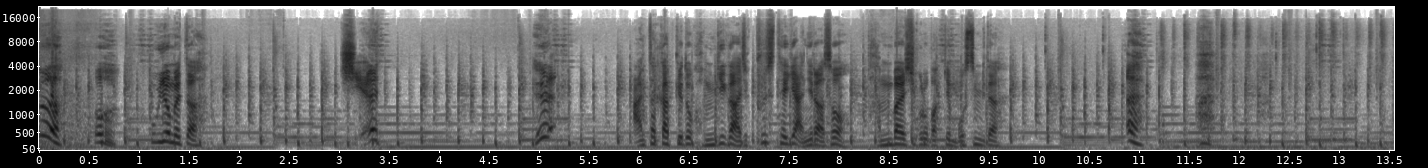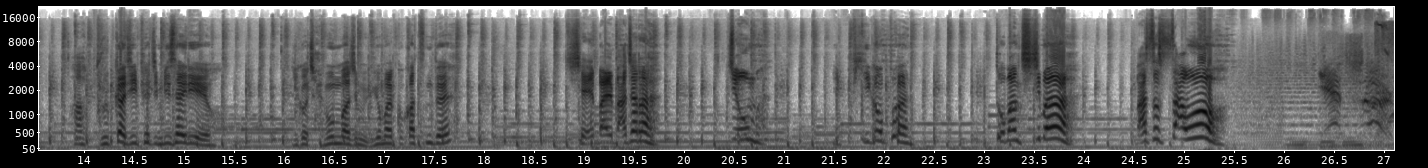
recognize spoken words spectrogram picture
으아, 어, 위험했다. 쉣. 으, 안타깝게도 검기가 아직 풀스택이 아니라서 단발식으로밖에 못 씁니다. 아, 아, 아, 불까지 입혀진 미사일이에요. 이거 잘못 맞으면 위험할 것 같은데. 제발 맞아라. 좀. 이 비겁한 도망치지 마 맞서 싸워 Yes, sir.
